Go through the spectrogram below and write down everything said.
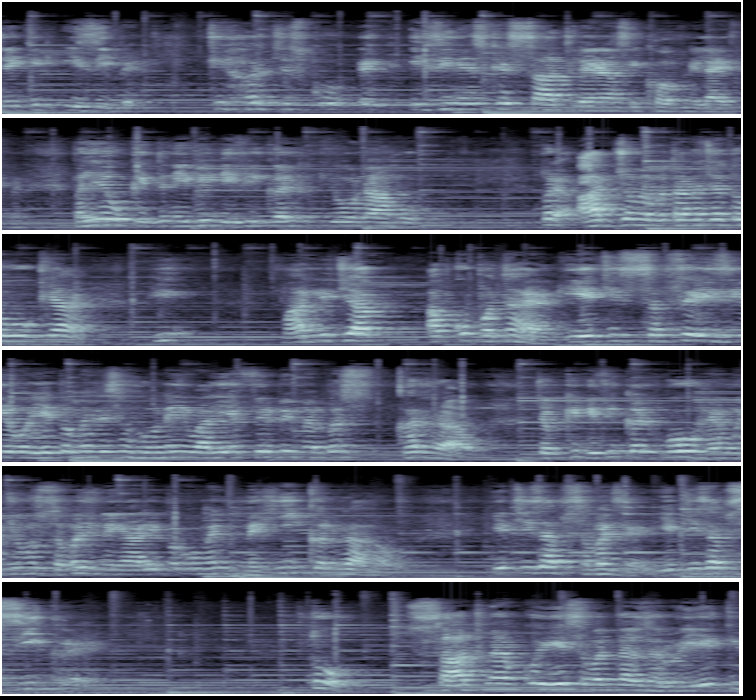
टेक इट इजी पे। कि हर चीज़ को एक इजीनेस के साथ लेना सीखो अपनी लाइफ में। भले वो कितनी भी डिफ़िकल्ट क्यों ना हो। पर आज जो मैं बताना चाहता हूँ, वो क्या है? कि मान लीजिए आप आपको पता है कि ये चीज़ सबसे इजी है और ये तो मेरे से होने ही वाली है, फिर भी मैं बस कर रहा हूँ। जबकि डिफ़िकल्ट वो है, मुझे वो समझ नहीं आ रही, पर वो मैं नहीं कर रहा हूँ। ये चीज़ आप समझ रहे ये चीज़ आप सीख रहे हैं। तो साथ में आपको ये समझना ज़रूरी है कि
